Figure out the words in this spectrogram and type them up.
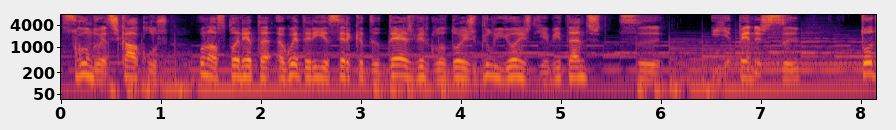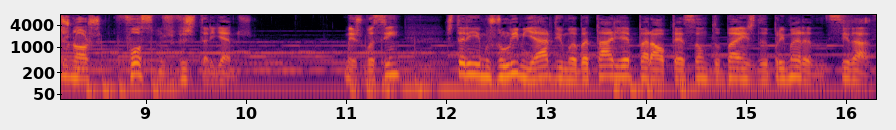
Segundo esses cálculos, o nosso planeta aguentaria cerca de 10,2 bilhões de habitantes se, e apenas se, todos nós fôssemos vegetarianos. Mesmo assim, estaríamos no limiar de uma batalha para a obtenção de bens de primeira necessidade.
